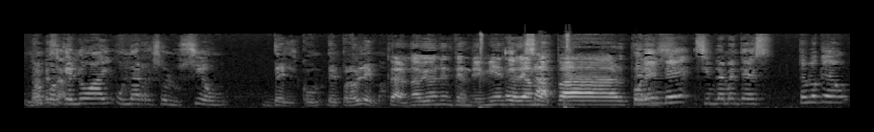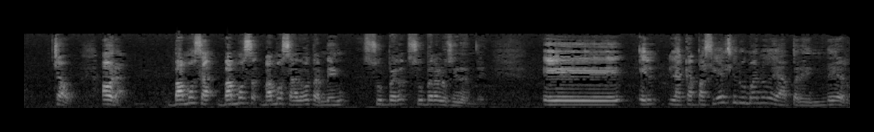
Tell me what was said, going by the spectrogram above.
no, porque no hay una resolución del, del problema. Claro, no había un entendimiento de ambas partes. Por ende, simplemente es, te bloqueo, chao. Ahora, vamos a, vamos, vamos a algo también súper, súper alucinante. Eh, el- la capacidad del ser humano de aprender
